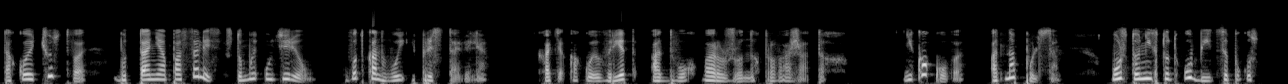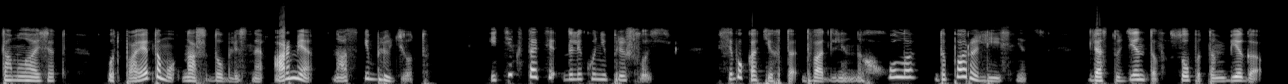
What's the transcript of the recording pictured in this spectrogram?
Такое чувство, будто они опасались, что мы удерем. Вот конвой и приставили. Хотя какой вред от двух вооруженных провожатых? Никакого. Одна польза. Может, у них тут убийцы по кустам лазят. Вот поэтому наша доблестная армия нас и блюдет. Идти, кстати, далеко не пришлось. Всего каких-то два длинных холла да пара лестниц. Для студентов с опытом бега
